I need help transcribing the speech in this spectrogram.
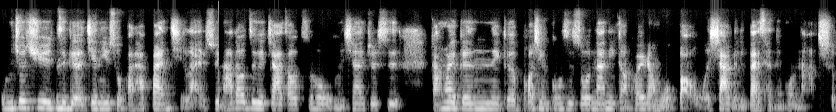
我们就去这个监理所把它办起来。所以拿到这个驾照之后，我们现在就是赶快跟那个保险公司说，那你赶快让我保，我下个礼拜才能够拿车。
